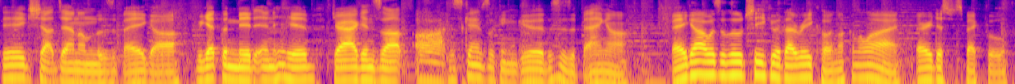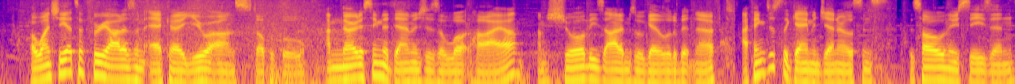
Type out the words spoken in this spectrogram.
Big shutdown on the Veigar. We get the mid inhib. Dragon's up. Oh, this game's looking good. This is a banger. Veigar was a little cheeky with that recall, not gonna lie. Very disrespectful. But once you get to 3 items and Ekko, you are unstoppable. I'm noticing the damage is a lot higher. I'm sure these items will get a little bit nerfed. I think just the game in general, since this whole new season,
